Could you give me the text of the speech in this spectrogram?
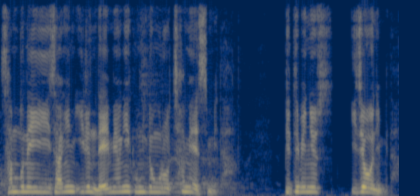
3분의 2 이상인 74명이 공동으로 참여했습니다. BTV 뉴스 이재원입니다.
